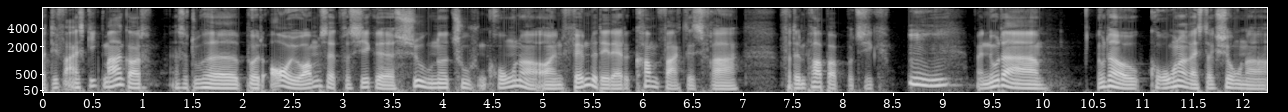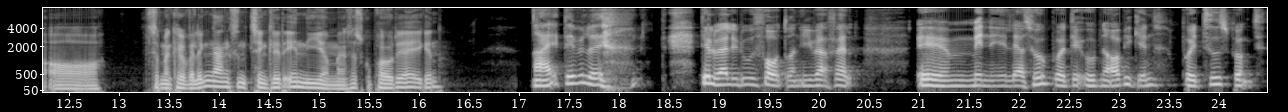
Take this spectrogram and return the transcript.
at det faktisk gik meget godt. Altså, du havde på et år jo omsat for cirka 700.000 kroner, og en femtedel af det kom faktisk fra, fra den pop-up butik. Mm. Men nu er der, nu er der jo coronarestriktioner, og så man kan jo vel ikke engang sådan tænke lidt ind i, om man så skulle prøve det af igen. Nej, det vil, det vil være lidt udfordrende i hvert fald. Øh, men øh, lad os håbe på, at det åbner op igen på et tidspunkt.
